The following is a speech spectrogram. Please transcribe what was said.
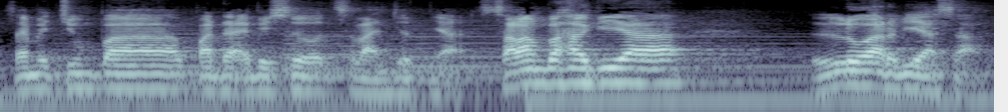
Sampai jumpa pada episode selanjutnya. Salam bahagia luar biasa.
